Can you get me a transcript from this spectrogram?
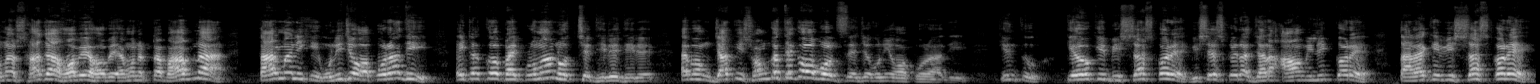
ওনার সাজা হবে হবে এমন একটা ভাবনা। তার মানে কি? উনি যে অপরাধী, এটা তো ভাই প্রমাণ হচ্ছে ধীরে ধীরে, এবং জাতিসংঘ থেকেও বলছে যে উনি অপরাধী। কিন্তু কেউ কি বিশ্বাস করে? বিশেষ করে যারা আওয়ামী লীগ করে, তারা কি বিশ্বাস করে?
